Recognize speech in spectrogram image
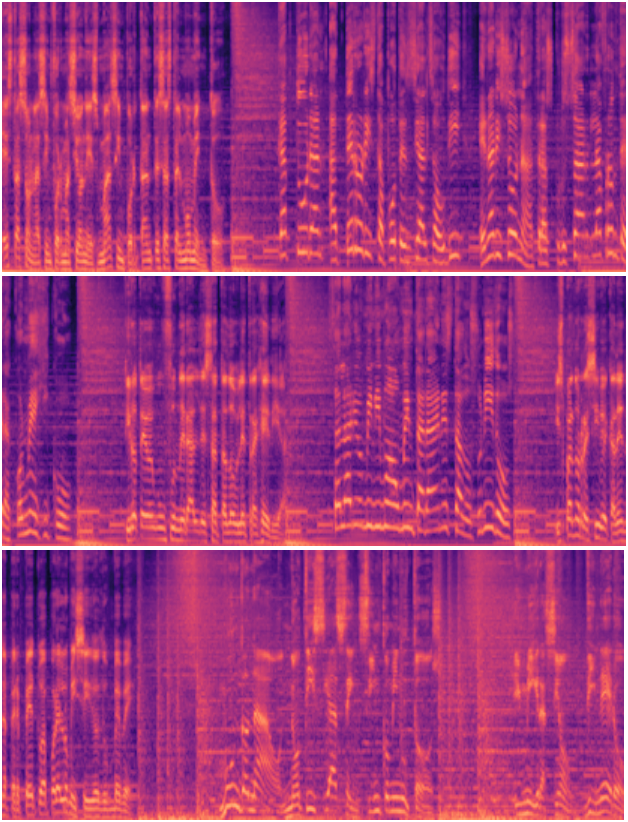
Estas son las informaciones más importantes hasta el momento. Capturan a terrorista potencial saudí en Arizona tras cruzar la frontera con México. Tiroteo en un funeral desata doble tragedia. Salario mínimo aumentará en Estados Unidos. Hispano recibe cadena perpetua por el homicidio de un bebé. Mundo Now, noticias en 5 minutos. Inmigración, dinero,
